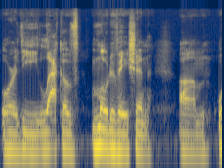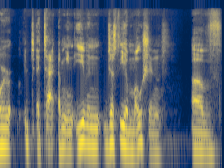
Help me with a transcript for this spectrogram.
or the lack of motivation um, or attack, I mean, even just the emotion of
